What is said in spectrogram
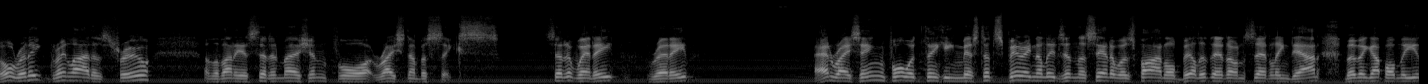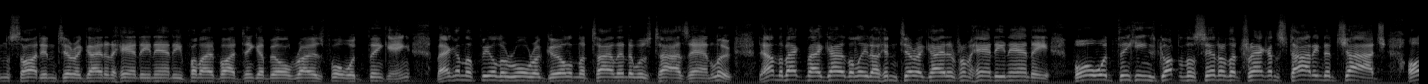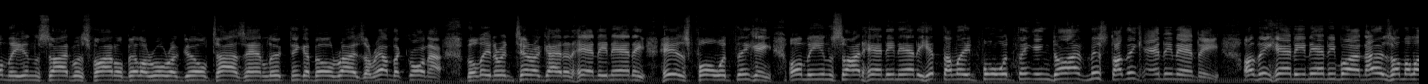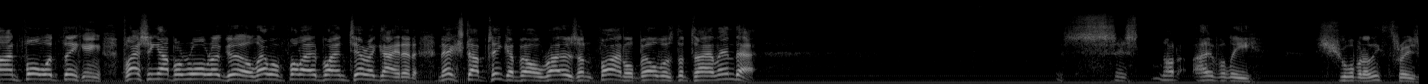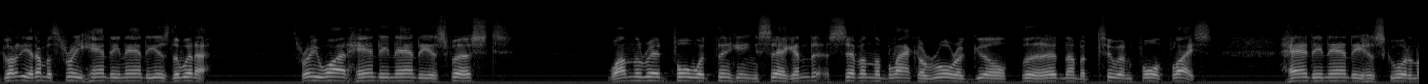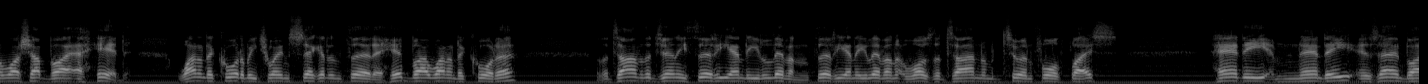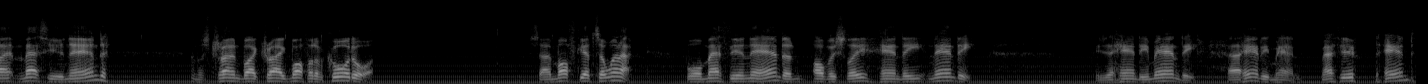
already. Green light is through, and the bunny is set in motion for race number six. Set at Wendy, ready. And racing, forward thinking missed it. Spearing the lids in the centre was final. Built it on settling down. Moving up on the inside, interrogated Handy Nandy, followed by Tinkerbell Rose, forward thinking. Back in the field, Aurora Girl, and the tail ender was Tarzan Luke. Down the back they go. The leader interrogated from Handy Nandy. Forward thinking's got to the centre of the track and starting to charge. On the inside was final Bell Aurora Girl, Tarzan Luke, Tinkerbell Rose. Around the corner, the leader interrogated Handy Nandy. Here's forward thinking. On the inside, Handy Nandy hit the lead lead forward thinking dive missed I think Handy. Nandy I think Handy Nandy by a nose on the line forward thinking. Flashing up Aurora Girl they were followed by Interrogated. Next up Tinkerbell Rose and final. Bell was the tail ender. It's not overly sure but I think three's got it. Yeah number three Handy Nandy is the winner. Three wide Handy Nandy is first one the red forward thinking second. Seven the black Aurora Girl third. Number two and fourth place. Handy Nandy has scored in the wash up by a head. One and a quarter between second and third. Ahead by one and a quarter. And the time of the journey 30 and 11. 30 and 11 was the time. Number two and fourth place. Handy Nandy is owned by Matthew Nand and is trained by Craig Moffat of Cawdor. So Moff gets a winner for Matthew Nand and obviously Handy Nandy. He's a handy mandy, a handy man. Matthew Nand.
